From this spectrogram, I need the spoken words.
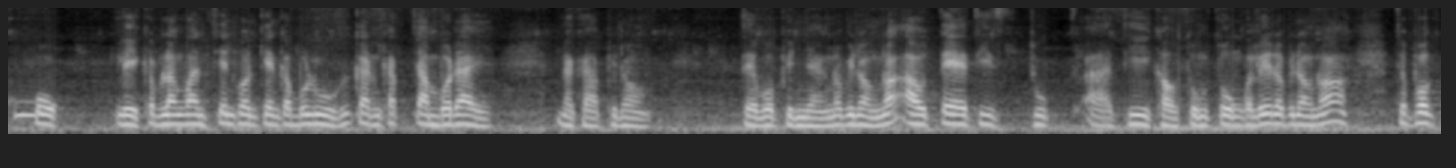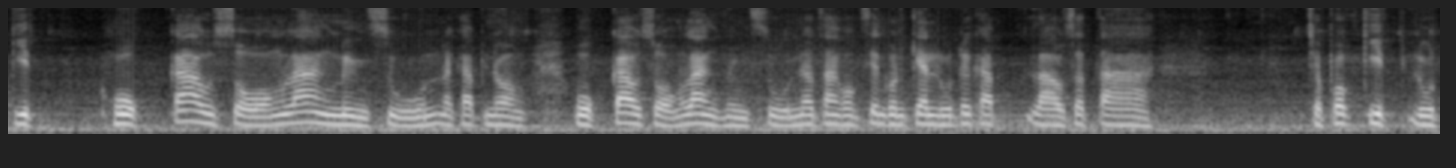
66เลขกำลังวันเซียนคอนเกนกับบลูคือกันครับจำบ่ได้นะครับพี่น้องแต่บ่เป็นอย่างเนาะพี่น้องเนาะเอาแต่ที่ถูกอ่าที่เข้าตรงๆกันเลยเนาะพี่น้องเนาะเฉพาะกิจ 692 ล่าง 10 นะครับพี่น้อง 692 ล่าง 10 แนวทางของเซียนคอนแกนหลุดด้วยครับลาวสตาร์เฉพาะกิจหลุด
